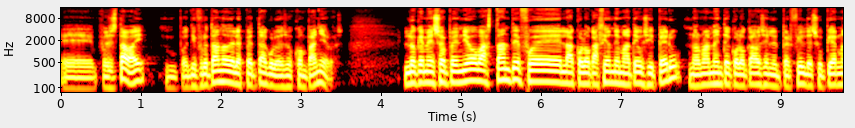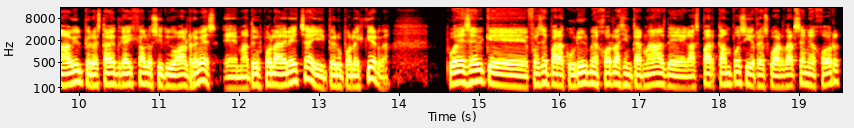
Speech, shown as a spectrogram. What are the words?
eh, pues estaba ahí, pues disfrutando del espectáculo de sus compañeros. Lo que me sorprendió bastante fue la colocación de Mateus y Perú, normalmente colocados en el perfil de su pierna hábil, pero esta vez Gaisca lo situó al revés, eh, Mateus por la derecha y Perú por la izquierda. Puede ser que fuese para cubrir mejor las internadas de Gaspar Campos y resguardarse mejor,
